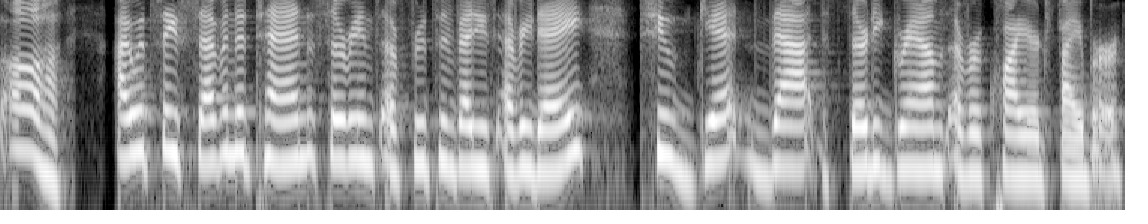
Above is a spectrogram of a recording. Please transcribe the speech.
oh, I would say seven to 10 servings of fruits and veggies every day to get that 30 grams of required fiber.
